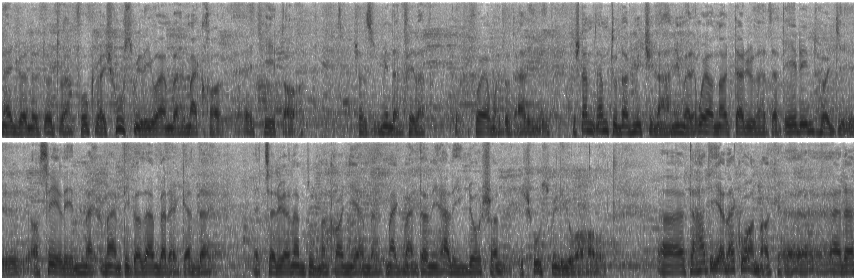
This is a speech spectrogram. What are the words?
45-50 fokra, és 20 millió ember meghal egy hét alatt. És ez mindenféle folyamatot elindít. És nem, nem tudnak mit csinálni, mert olyan nagy területet érint, hogy a szélén mentik az embereket, de egyszerűen nem tudnak annyi embert megmenteni elég gyorsan, és 20 millió a halott. Tehát ilyenek vannak. Erre,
